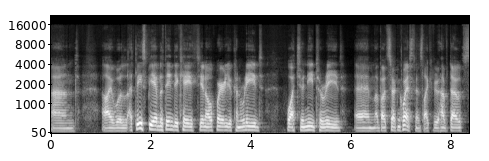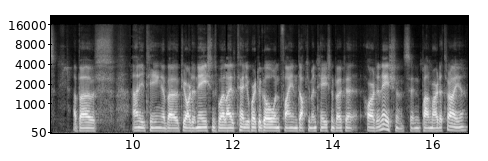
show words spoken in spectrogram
and I will at least be able to indicate, you know, where you can read what you need to read um, about certain questions. Like if you have doubts about anything about the ordinations, well, I'll tell you where to go and find documentation about the ordinations in Palmar de Troya.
